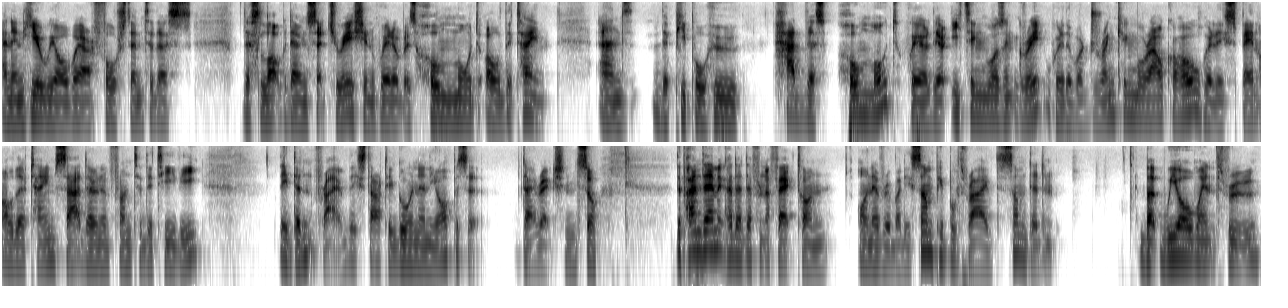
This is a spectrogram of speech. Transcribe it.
And then here we all were forced into this this lockdown situation where it was home mode all the time. And the people who had this home mode where their eating wasn't great, where they were drinking more alcohol, where they spent all their time sat down in front of the TV, they didn't thrive. They started going in the opposite direction. So the pandemic had a different effect on on everybody. Some people thrived, some didn't. But we all went through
